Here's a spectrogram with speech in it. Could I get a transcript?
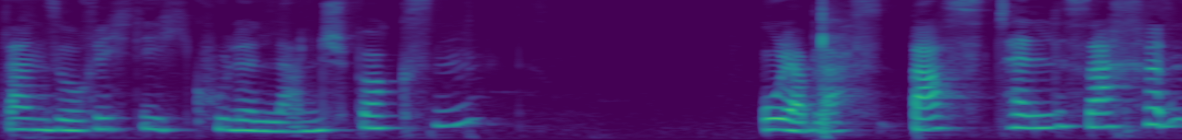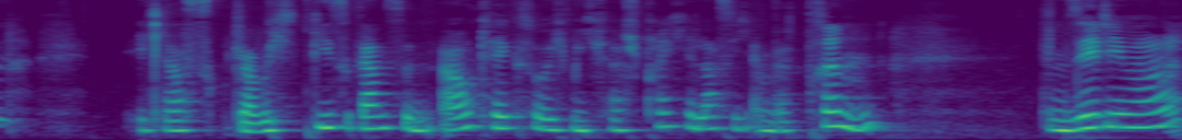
Dann so richtig coole Lunchboxen oder Bastelsachen. Ich lasse, glaube ich, diese ganzen Outtakes, wo ich mich verspreche, lasse ich einfach drin. Dann seht ihr mal,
